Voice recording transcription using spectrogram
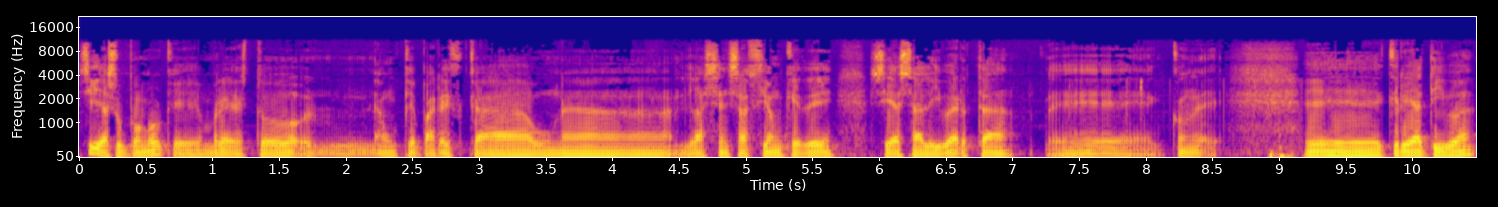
Sí, ya supongo que, hombre, esto, aunque parezca una. la sensación que dé sea esa libertad eh, con- eh, creativa,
